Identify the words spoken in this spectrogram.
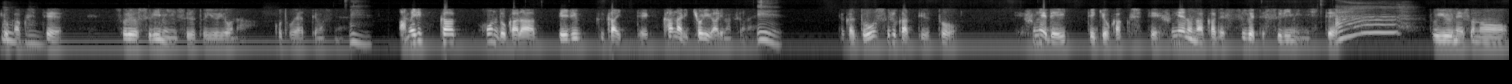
漁獲して、それをすり身にするというようなことをやってますね。ええアメリカ本土からベーリング海ってかなり距離がありますよね。ええ。だからどうするかっていうと、船で行って漁獲して、船の中で全てすり身にしてあというね、その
